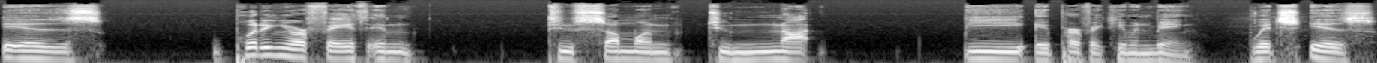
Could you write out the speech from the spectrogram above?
is putting your faith into someone to not be a perfect human being, which is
